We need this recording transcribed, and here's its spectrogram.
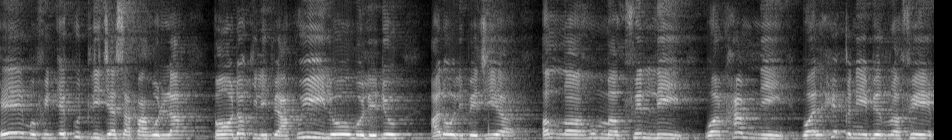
et mo fin écoute lui dire sa parole là pendant qu'il est appuyé mo les deux alors il peut dire Allahumma ghfirli warhamni walhiqni birrafiq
